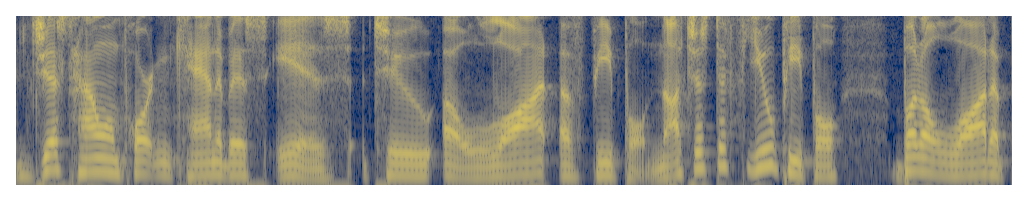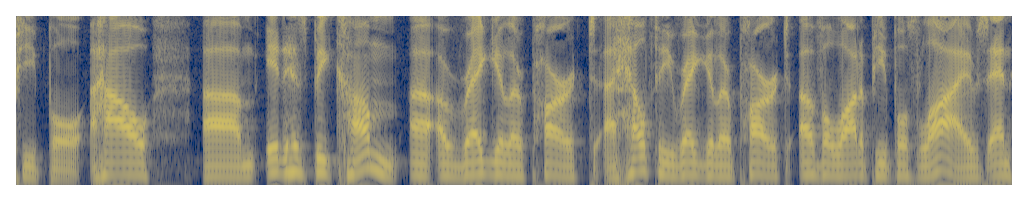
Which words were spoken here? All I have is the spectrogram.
just how important cannabis is to a lot of people, not just a few people, but a lot of people. How um, it has become a, a, regular part, a healthy, regular part of a lot of people's lives. And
